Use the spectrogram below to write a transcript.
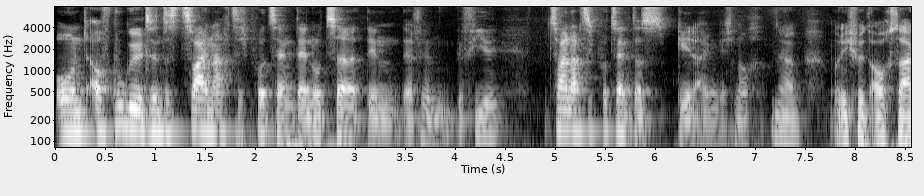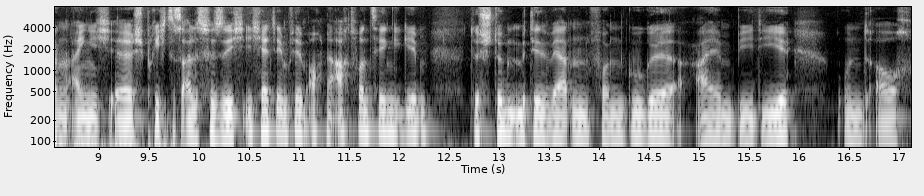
Und auf Google sind es 82% der Nutzer, denen der Film gefiel. 82%, das geht eigentlich noch. Ja, und ich würde auch sagen, eigentlich äh, spricht das alles für sich. Ich hätte dem Film auch eine 8 von 10 gegeben. Das stimmt mit den Werten von Google, IMBD und auch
